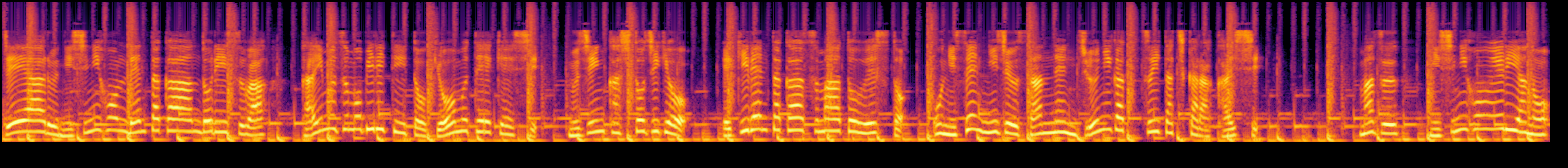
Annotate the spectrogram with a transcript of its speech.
JR 西日本レンタカーリースはタイムズモビリティと業務提携し無人貸し渡し事業駅レンタカースマートウエストを2023年12月1日から開始。まず西日本エリアの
